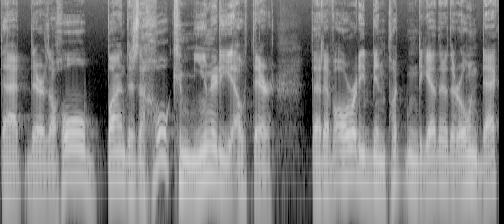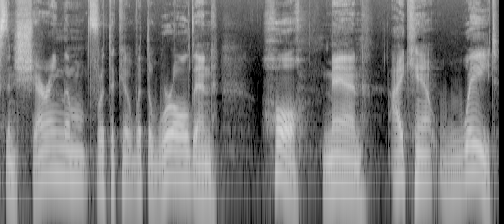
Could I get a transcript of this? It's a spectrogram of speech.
that there's a whole bunch, there's a whole community out there that have already been putting together their own decks and sharing them with the with the world. And oh man, I can't wait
